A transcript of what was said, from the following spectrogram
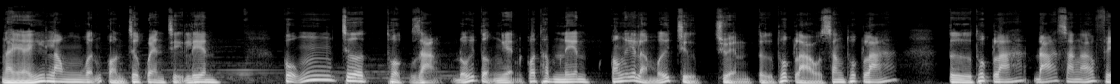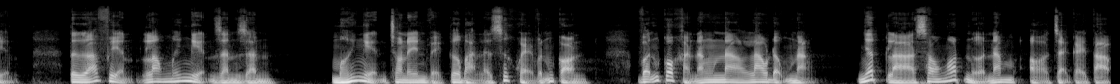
Ngày ấy Long vẫn còn chưa quen chị Liên. Cũng chưa thuộc dạng đối tượng nghiện có thâm niên. Có nghĩa là mới chỉ chuyển từ thuốc lào sang thuốc lá. Từ thuốc lá đá sang áo phiện. Từ á phiện Long mới nghiện dần dần. Mới nghiện cho nên về cơ bản là sức khỏe vẫn còn, Vẫn có khả năng lao động nặng, Nhất là sau ngót nửa năm ở trại cải tạo.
